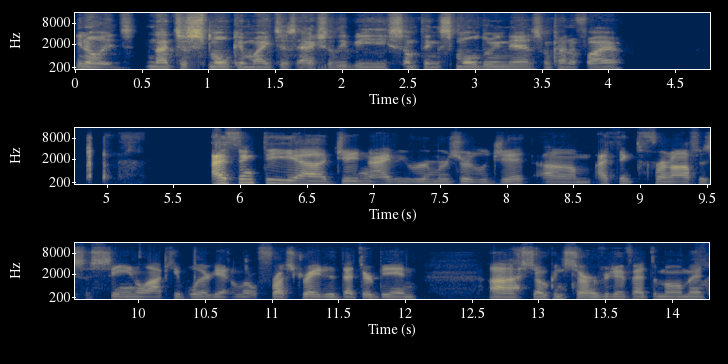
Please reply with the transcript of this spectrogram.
you know, it's not just smoke. It might just actually be something smoldering there, some kind of fire. I think the uh, Jaden Ivey rumors are legit. Um, I think the front office is seeing a lot of people are getting a little frustrated that they're being uh, so conservative at the moment.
